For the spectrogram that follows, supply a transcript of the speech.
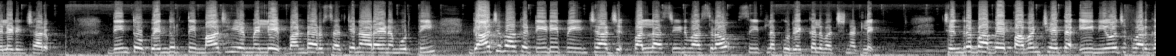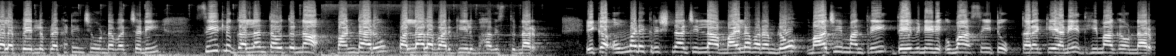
వెల్లడించారు. దీంతో పెందుర్తి మాజీ MLA Bandaru Satyanarayanamurthy Gajuwaka TDP in charge Palla Srinivasarao సీట్లకు రెక్కలు వచ్చినట్లే. చంద్రబాబే పవన్ చేత ఈ నియోజకవర్గాల పేర్లు ప్రకటించి ఉండవచ్చని సీట్లు గల్లంతవుతున్న బండారు పల్లాల వర్గీయులు భావిస్తున్నారు. ఇక ఉమ్మడి కృష్ణా జిల్లా మైలవరంలో మాజీ మంత్రి దేవినేని ఉమా సీటు తనకే అని ధీమాగా ఉన్నారు.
